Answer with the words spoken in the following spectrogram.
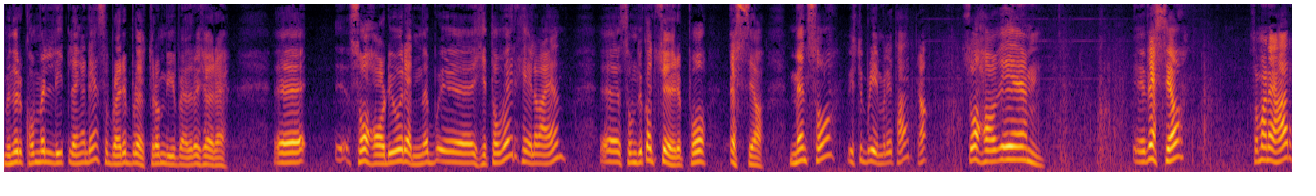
Men når du kommer litt lenger ned, så blir det bløtere og mye bedre å kjøre. Eh, så har du jo rennene hitover hele veien, som du kan kjøre på østsida. Men så, hvis du blir med litt her, ja. så har vi vestsida, som er ned her.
